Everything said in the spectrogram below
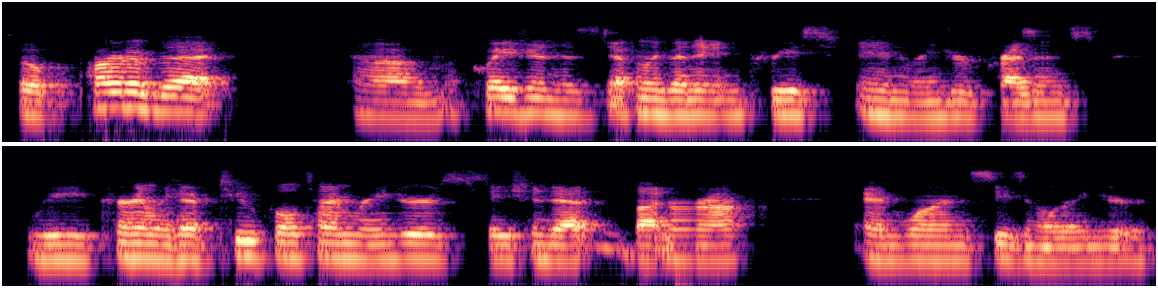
So part of that um, equation has definitely been an increase in ranger presence. We currently have two full-time rangers stationed at Button Rock and one seasonal ranger.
